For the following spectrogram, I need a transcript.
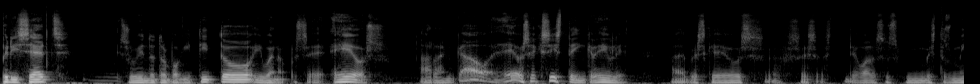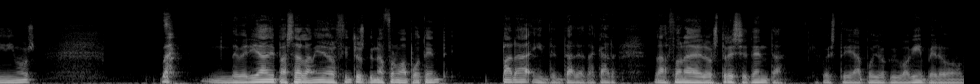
Presearch subiendo otro poquitito y bueno, pues EOS eh, arrancado, EOS existe, increíble. Pues que EOS, pues a estos mínimos. Debería de pasar la media de los cientos de una forma potente para intentar atacar la zona de los 370, que fue este apoyo que hubo aquí, pero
